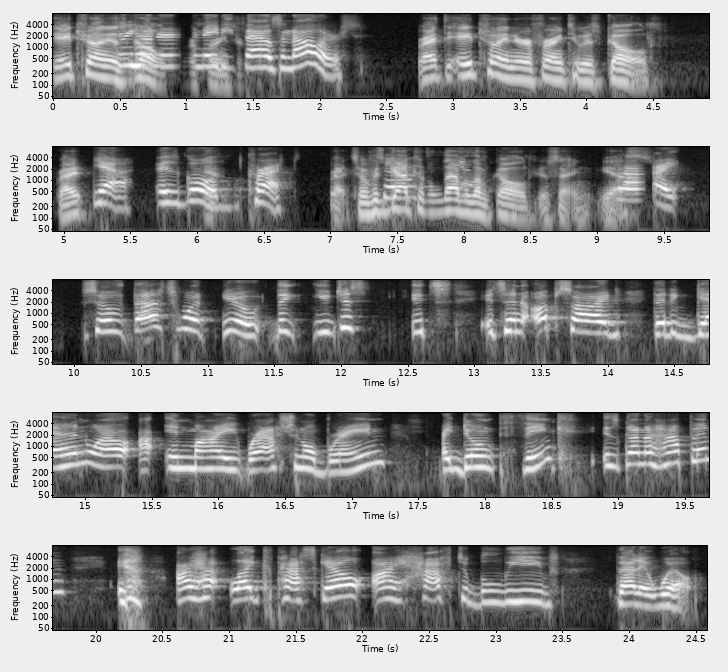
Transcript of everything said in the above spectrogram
the eight trillion is three hundred and eighty thousand dollars. Right. The eight trillion you're referring to is gold, right? Yeah, is gold. Yeah. Correct. Right. So if it so, got to the level yeah. of gold, you're saying yes. Right. So that's what you know. The, you just it's it's an upside that again, while I, in my rational brain, I don't think is going to happen. I ha- like Pascal. I have to believe that it will.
